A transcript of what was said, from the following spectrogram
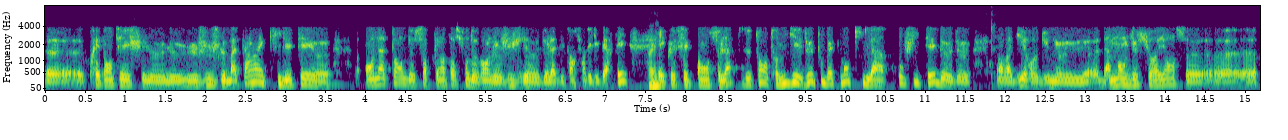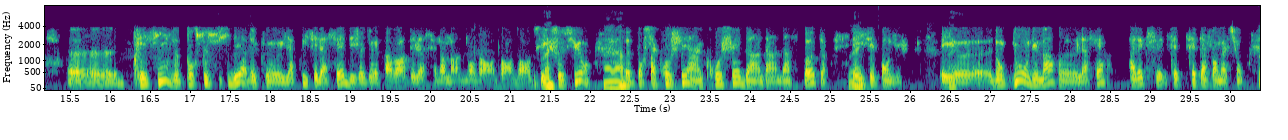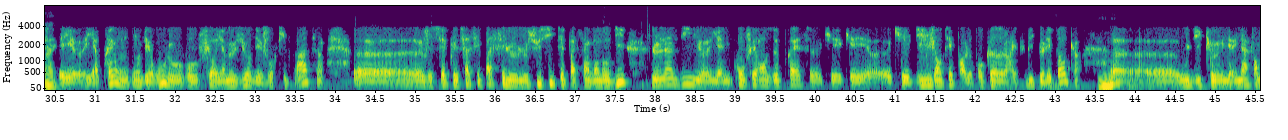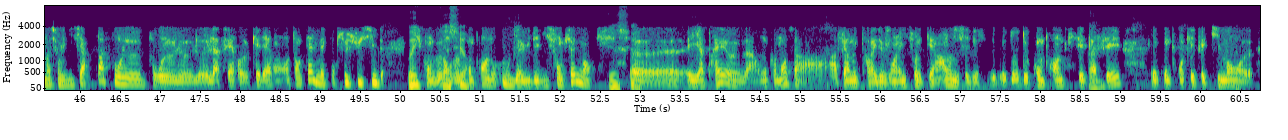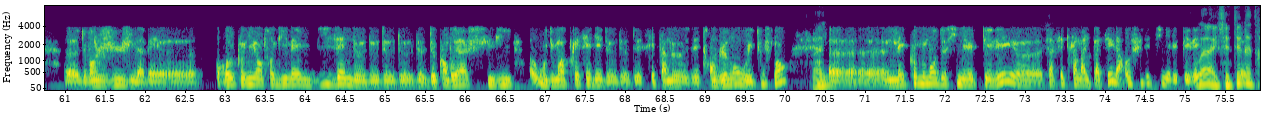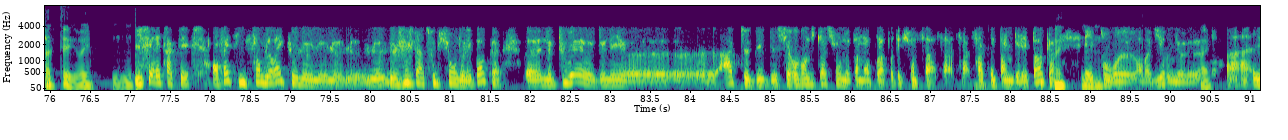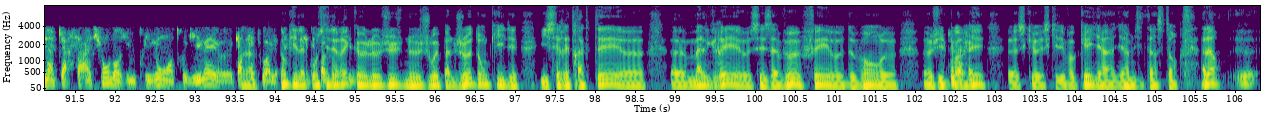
euh, euh, présentée chez le, le, le, juge le matin et qu'il était euh, en attente de sa présentation devant le juge de, de la détention des libertés et que c'est pendant ce laps de temps entre midi et deux tout bêtement qu'il a profité de, de on va dire d'une d'un manque de surveillance euh, euh, précise pour se suicider avec euh, il a pris ses lacets déjà il devait pas avoir des lacets normalement dans, dans, dans ses Ouais. chaussures Voilà. euh, pour s'accrocher à un crochet d'un d'un- d'un spot Ouais. et il s'est pendu. Et euh, donc nous on démarre euh, l'affaire avec ce- cette, cette information. Ouais. Et, euh, et après on, on déroule au, au fur et à mesure des jours qui passent. Euh, je sais que ça s'est passé, le, le suicide s'est passé un vendredi. Le lundi euh, il y a une conférence de presse euh, qui est, qui est, euh, qui est diligentée par le procureur de la République de l'époque euh, où il dit qu'il y a une information judiciaire, pas pour le pour le- le- l'affaire Keller en, en tant que telle, mais pour ce suicide, Oui, puisqu'on veut, on veut comprendre où il y a eu des dysfonctionnements. Euh, et après, bah, on commence à, à faire notre travail de journaliste sur le terrain. On essaie de, de- de comprendre ce qui s'est passé. On comprend qu'effectivement, euh, euh, devant le juge, il avait euh, reconnu entre guillemets une dizaine de, de, de, de, de- de cambriolages suivis, ou du moins précédés de, de, ces fameux étranglements ou étouffements. Oui. Euh, mais qu'au moment de signer les PV, ça s'est très mal passé. Il a refusé de signer les PV. Voilà, il s'était rétracté, oui. Mhm. Il s'est rétracté. En fait, il semblerait que le, le, le, le, le juge d'instruction de l'époque euh, ne pouvait euh, donner euh, acte de, de ses revendications, notamment pour la protection de sa, sa, sa, sa compagne de l'époque, Ouais. et Mhm. pour, euh, on va dire, une, Ouais. un- une incarcération dans une prison, entre guillemets, quatre Voilà. étoiles. Donc il a considéré que le juge ne jouait pas le jeu, donc il, il s'est rétracté malgré ses aveux faits devant Gilles Poirier, ce qu'il évoquait il y, a, il y a un petit instant. Alors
